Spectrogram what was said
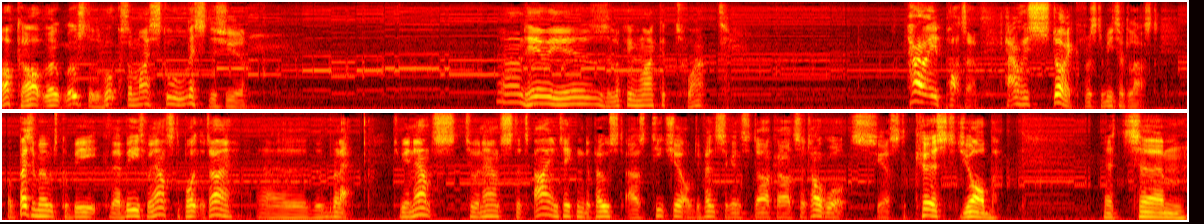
Lockhart wrote most of the books on my school list this year. And here he is, looking like a twat. Harry Potter, how historic for us to meet at last. What better moment could be could there be to announce the point that I uh, blah, to be announced to announce that I am taking the post as teacher of defence against dark arts at Hogwarts. Yes, the cursed job. It um,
